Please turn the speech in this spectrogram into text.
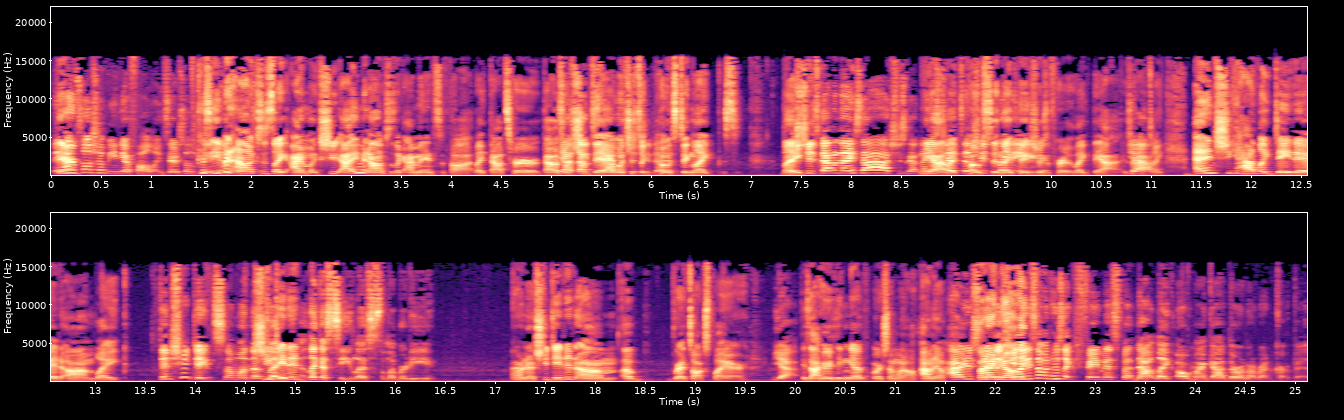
they have they're- social media followings. They're social Because even Alex is like, I'm like she. I even Alex was like, I'm an Insta thought. Like that's her. That was Yeah, what she did, which is like posting like, like she's got a nice ass. She's got nice yeah, like tits, and she's posting like pictures of her. Like yeah, exactly. Yeah. And she had like dated um like Did she date someone that's She like, dated- like a C-list celebrity? I don't know. She dated um a Red Sox player. Yeah. Is that who you're thinking of, or someone else? I don't know. I just but I know she like dated someone who's like famous but not like oh my god they're on a red carpet.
